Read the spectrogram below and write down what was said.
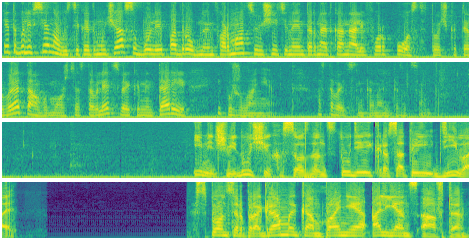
Это были все новости к этому часу. Более подробную информацию ищите на интернет-канале forpost.tv. Там вы можете оставлять свои комментарии и пожелания. Оставайтесь на канале ТВ-центр. Имидж ведущих создан студией красоты «Дива». Спонсор программы – компания «Альянс Авто».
